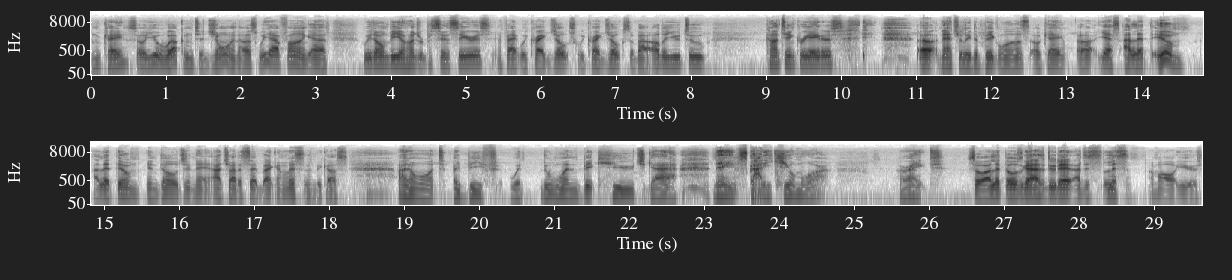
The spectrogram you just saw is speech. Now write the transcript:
Okay, so you're welcome to join us. We have fun, guys. We don't be 100% serious. In fact, we crack jokes. We crack jokes about other YouTube content creators. uh, naturally, the big ones. Okay, uh, yes, I let them. I let them indulge in that. I try to sit back and listen because I don't want a beef with the one big huge guy named Scotty Kilmer. All right. So I let those guys do that. I just listen. I'm all ears.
